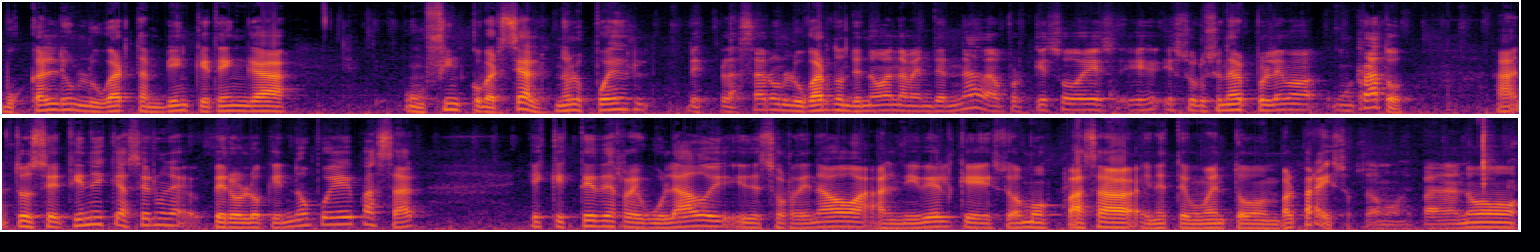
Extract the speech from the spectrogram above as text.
buscarle un lugar también que tenga un fin comercial. No los puedes desplazar a un lugar donde no van a vender nada, porque eso es, es- es solucionar el problema un rato. Ah, Entonces tienes que hacer una... Pero lo que no puede pasar es que esté desregulado y desordenado al nivel que somos pasa en este momento en Valparaíso. Somos, para no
